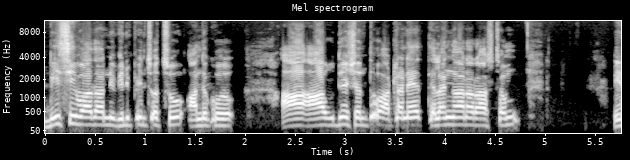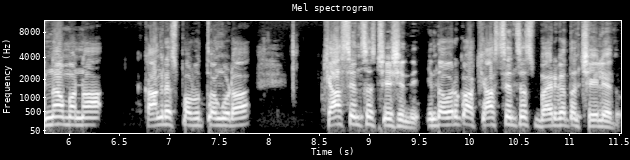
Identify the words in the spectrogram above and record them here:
బీసీ వాదాన్ని వినిపించవచ్చు అందుకు ఆ ఆ ఉద్దేశంతో అట్లనే తెలంగాణ రాష్ట్రం నిన్న మొన్న కాంగ్రెస్ ప్రభుత్వం కూడా క్యాస్ట్ సెన్సస్ చేసింది. ఇంతవరకు ఆ క్యాస్ సెన్సస్ బహిర్గతం చేయలేదు.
